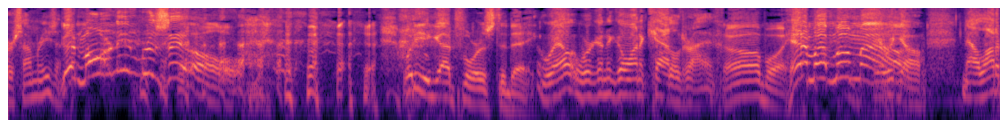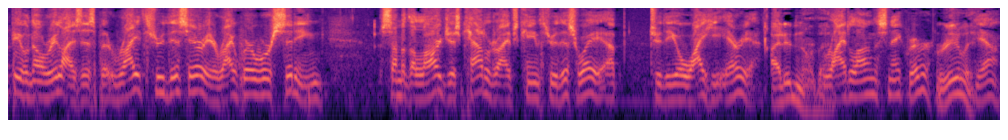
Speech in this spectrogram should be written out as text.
for some reason. Good morning, Brazil. what do you got for us today? Well, we're going to go on a cattle drive. Oh boy, hit 'em up, move 'em out. Here we go. Now, a lot of people don't realize this, but right through this area, right where we're sitting, some of the largest cattle drives came through this way up to the Owyhee area. I didn't know that. right along the Snake River. Really? Yeah.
